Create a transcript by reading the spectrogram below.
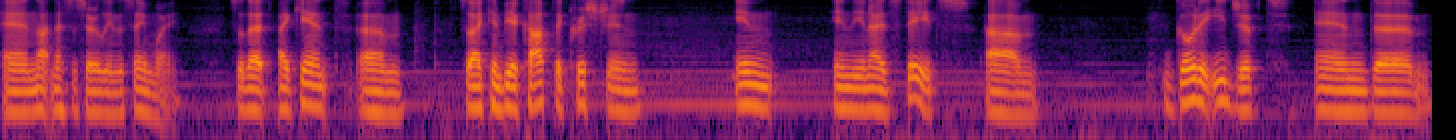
and not necessarily in the same way. So that I can't, um, so I can be a Coptic Christian in in the United States, um, go to Egypt and um,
